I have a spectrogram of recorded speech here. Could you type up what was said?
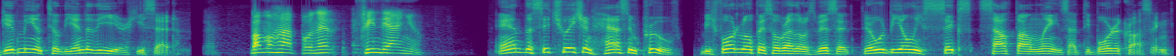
Give me until the end of the year, he said. Vamos a poner fin de año. And the situation has improved. Before Lopez Obrador's visit, there would be only six southbound lanes at the border crossing.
